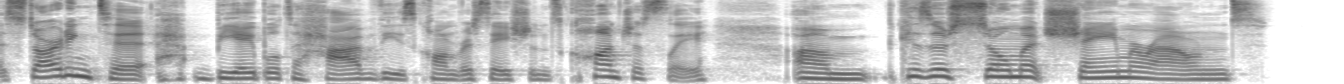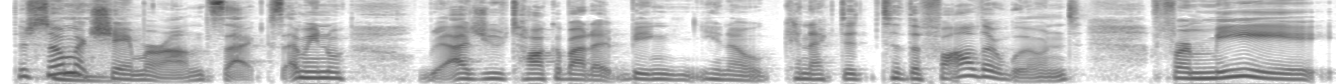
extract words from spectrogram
starting to be able to have these conversations consciously um, because there's so much shame around there's so mm. much shame around sex. I mean, as you talk about it being, you know, connected to the father wound, for me,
